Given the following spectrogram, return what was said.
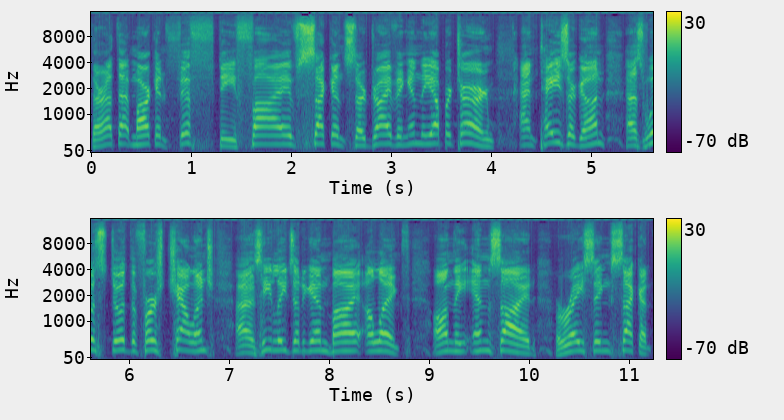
They're at that mark in 55 seconds. They're driving in the upper turn, and Taser Gun has withstood the first challenge as he leads it again by a length. On the inside, racing second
